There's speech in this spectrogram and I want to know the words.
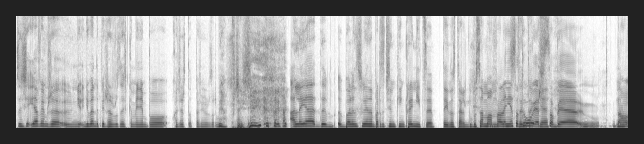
w sensie ja wiem, że y, nie, nie będę pierwsza rzucać kamieniem, bo chociaż to pewnie już zrobiłam wcześniej, ale ja balansuję na bardzo cienkiej granicy tej nostalgii, bo sama mam ale nie tatuujesz takie, sobie mm, No,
